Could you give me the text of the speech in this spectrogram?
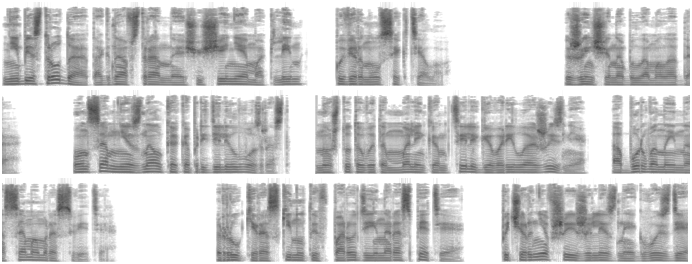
Не без труда, отогнав странное ощущение, Маклин повернулся к телу. Женщина была молода. Он сам не знал, как определил возраст, но что-то в этом маленьком теле говорило о жизни, оборванной на самом рассвете. Руки раскинуты в пародии на распятие, почерневшие железные гвозди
